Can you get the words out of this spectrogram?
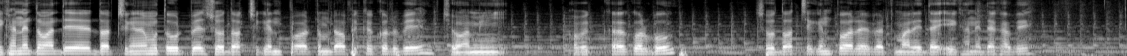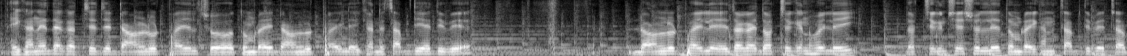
এখানে তোমাদের দশ সেকেন্ডের মতো উঠবে সো দশ সেকেন্ড পর তোমরা অপেক্ষা করবে সো আমি অপেক্ষা করব। সো দশ সেকেন্ড পর এবার তোমার এখানে দেখাবে। এখানে দেখাচ্ছে যে ডাউনলোড ফাইল সো তোমরা এই ডাউনলোড ফাইল এখানে চাপ দিয়ে দিবে। ডাউনলোড ফাইলে এই জায়গায় দশ সেকেন্ড হইলেই দশ সেকেন্ড শেষ হলে তোমরা এখানে চাপ দিবে। চাপ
